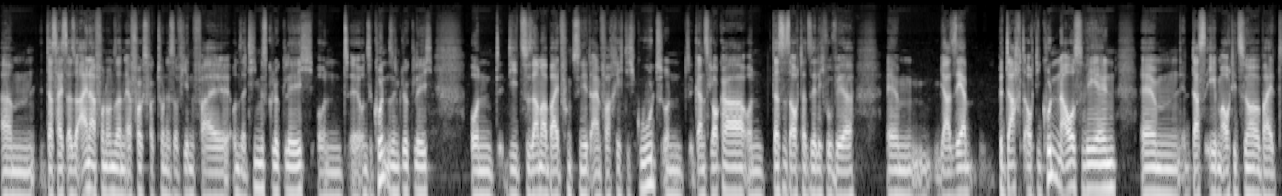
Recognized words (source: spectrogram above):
Ähm, das heißt also, einer von unseren Erfolgsfaktoren ist auf jeden Fall, unser Team ist glücklich und äh, unsere Kunden sind glücklich. Und die Zusammenarbeit funktioniert einfach richtig gut und ganz locker. Und das ist auch tatsächlich, wo wir ähm, ja sehr bedacht auch die Kunden auswählen, ähm, dass eben auch die Zusammenarbeit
